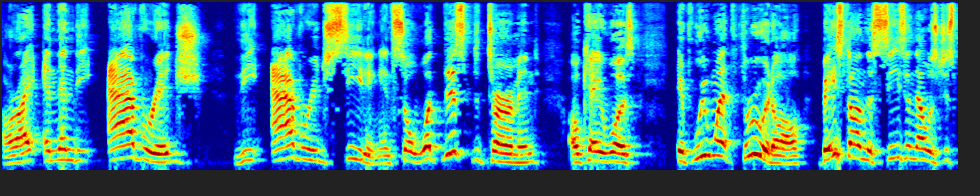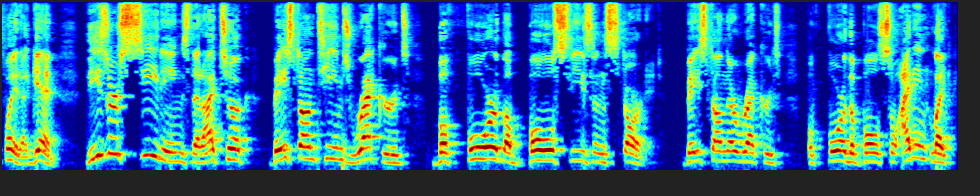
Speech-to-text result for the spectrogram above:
All right. And then the average, the average seeding. And so what this determined, okay, was if we went through it all based on the season that was just played, again, these are seedings that I took based on teams' records before the bowl season started, based on their records before the bowl. So I didn't like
